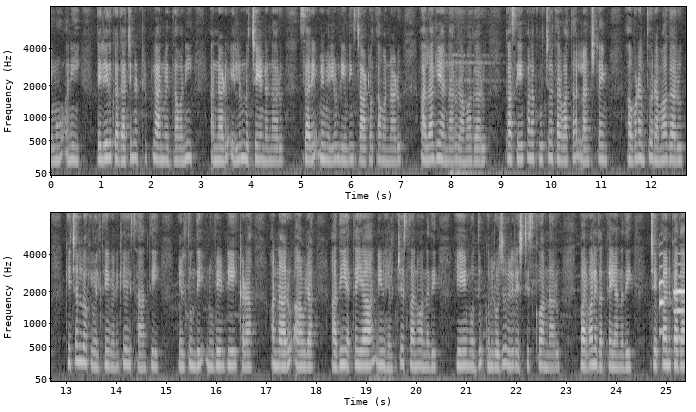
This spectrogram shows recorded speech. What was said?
ఏమో అని తెలియదు కదా చిన్న ట్రిప్ ప్లాన్ వేద్దామని అన్నాడు. ఎల్లుండి వచ్చేయండి అన్నారు. సరే మేము ఎల్లుండి ఈవినింగ్ స్టార్ట్ అవుతామన్నాడు అలాగే అన్నారు రమాగారు కాసేపు అలా కూర్చున్న తర్వాత లంచ్ టైం అవ్వడంతో రమాగారు కిచెన్లోకి వెళ్తే వెనకే శాంతి వెళ్తుంది. నువ్వేంటి ఇక్కడ? అన్నారు ఆవిడ. అది అత్తయ్య నేను హెల్ప్ చేస్తాను అన్నది. ఏం వద్దు కొన్ని రోజులు వెళ్ళి రెస్ట్ తీసుకో అన్నారు. పర్వాలేదు అత్తయ్య అన్నది. చెప్పాను కదా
